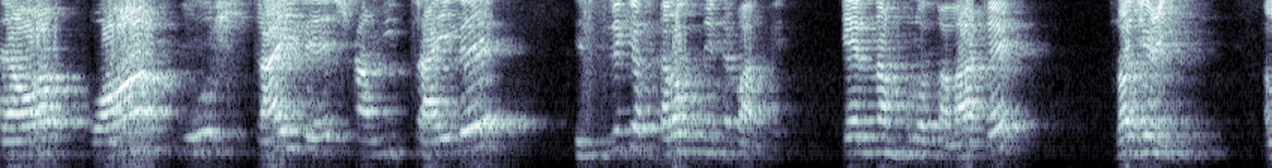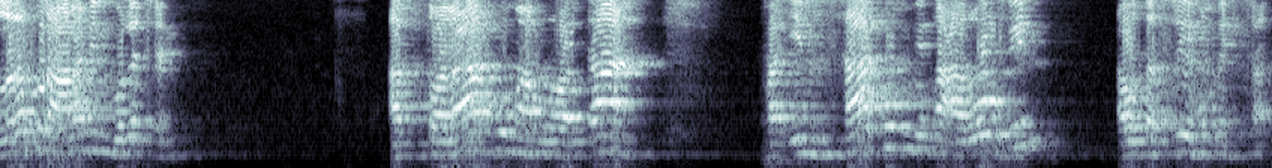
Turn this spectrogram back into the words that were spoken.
দেওয়ার পর পুরুষ চাইলে, স্বামী চাইলে স্ত্রীকে ফেরত নিতে পারবে। এর নাম হলো তালাকে রজাই আল্লাহ রাব্বুল আলামিন বলেছেন, আত-তালাকু মামরাতান ফা ইমসাকুম বিমারুফিন আও তাসরিহুম ইহসান।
